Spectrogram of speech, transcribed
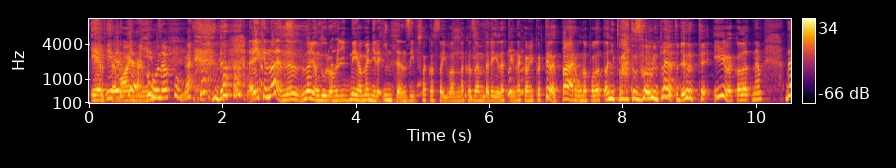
Értem Érte, annyit. Hónapokban. De egyébként nagyon, nagyon durva, hogy így néha mennyire intenzív szakaszai vannak az ember életének, amikor tényleg pár hónap alatt annyit változol, mint lehet, hogy előtte évek alatt nem. De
